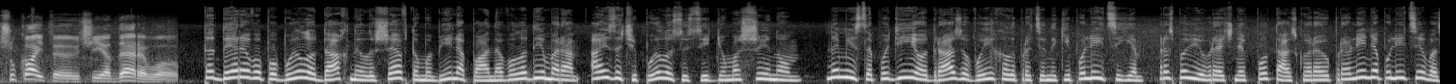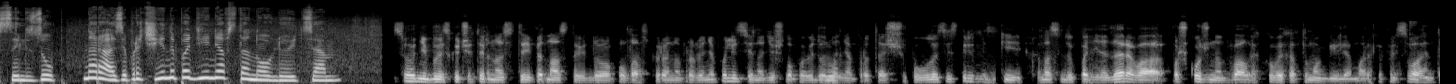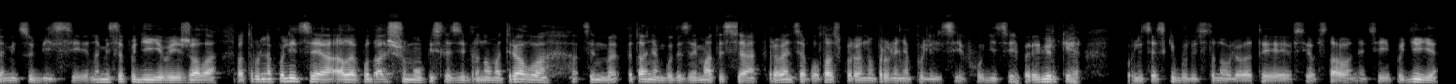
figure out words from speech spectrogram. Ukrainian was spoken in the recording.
Шукайте, чиє дерево, Та дерево побило дах не лише автомобіля пана Володимира, а й зачепило сусідню машину. На місце події одразу виїхали працівники поліції, розповів речник Полтавського райуправління поліції Василь Зуб. Наразі причини падіння встановлюються. Сьогодні близько 14.15 до Полтавського районного управління поліції надійшло повідомлення про те, що по вулиці Стрітинській внаслідок падіння дерева пошкоджено два легкових автомобіля марки Volkswagen та Mitsubishi. На місце події виїжджала патрульна поліція, але в подальшому, після зібраного матеріалу, цим питанням буде займатися превенція Полтавського районного управління поліції. В ході цієї перевірки поліцейські будуть встановлювати всі обставини цієї події.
